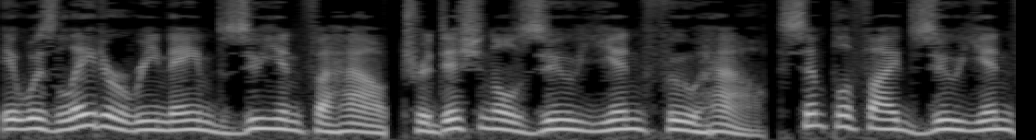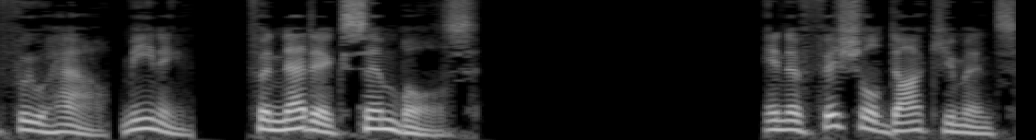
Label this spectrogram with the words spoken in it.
It was later renamed Zhuyin Fuhao traditional Zhu Yin Fu Hao, simplified Zhu Yin Fu Hao, meaning phonetic symbols. In official documents,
